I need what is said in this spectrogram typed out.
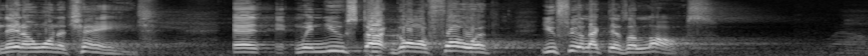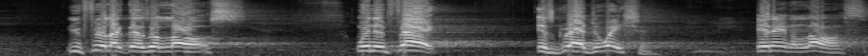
they don't want to change, and when you start going forward, you feel like there's a loss. You feel like there's a loss. When in fact, it's graduation. It ain't a loss.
